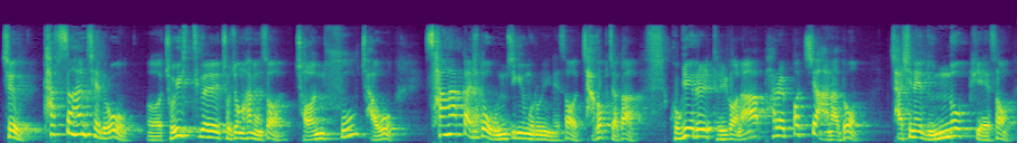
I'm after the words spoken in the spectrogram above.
즉 탑승한 채로 어, 조이스틱을 조정하면서 전후, 좌우, 상하까지도 움직임으로 인해서 작업자가 고개를 들거나 팔을 뻗지 않아도 자신의 눈높이에서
